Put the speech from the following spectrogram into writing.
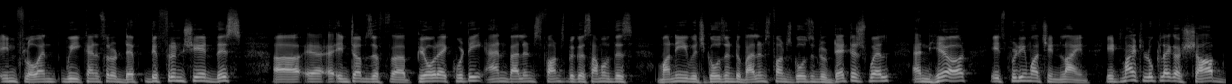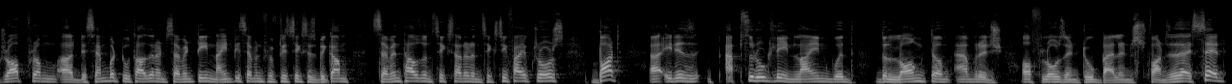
inflow, and we kind of sort of differentiate this in terms of pure equity and balanced funds because some of this money which goes into balanced funds goes into debt as well. And here, it's pretty much in line. It might look like a sharp drop from uh, December 2017, 9756 has become 7,665 crores, but uh, it is absolutely in line with the long-term average of flows into balanced funds. As I said,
